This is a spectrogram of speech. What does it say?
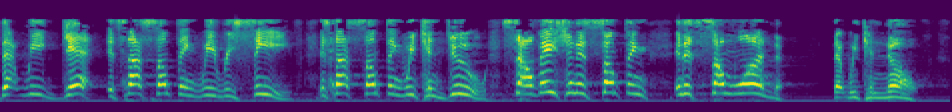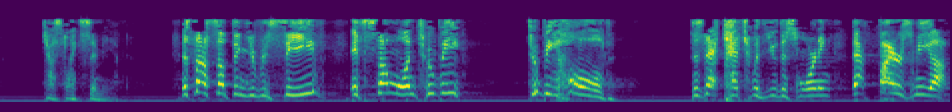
that we get. It's not something we receive. It's not something we can do. Salvation is something and it's someone that we can know, just like Simeon. It's not something you receive, it's someone to be to behold. Does that catch with you this morning? That fires me up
